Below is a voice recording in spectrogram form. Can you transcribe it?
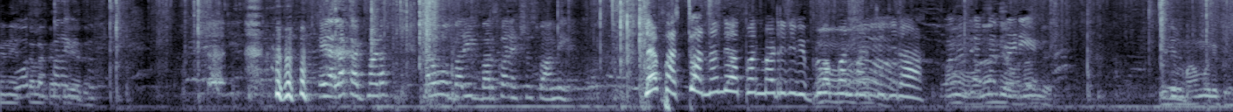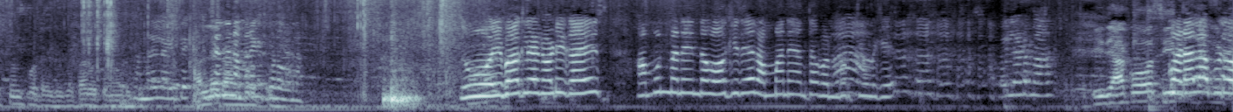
ನೀನ್ ಎತ್ತಲ್ಲ ಕತ್ತಿ ಅದು. ಏ ಎಲ್ಲ ಕಟ್ ಮಾಡ. ನಾವು ಬರೀ ಬರ್ಕೋ ನೆಕ್ಸ್ಟ್ ಸ್ವಾಮಿ. ಲೇ ಫಸ್ಟ್ ಒಂದೊಂದೇ ಓಪನ್ ಮಾಡ್ರಿ ನೀವು ಇಬ್ರು ಓಪನ್ ಮಾಡ್ತಿದ್ದೀರಾ? ಹ್ಮ್, ಒಂದೊಂದೇ ಒಂದೊಂದೇ ಇದು ಮಾಮೂಲಿ ಕೃಷ್ಣನ್ ಫೋಟೋ ಇದು ಗೊತ್ತಾಗುತ್ತೆ ನೋಡಿ. ನಮ್ಮನೇಲಿ ಐತೆ. ಚಂದ ನಮ್ಮನೆಗೆ ಇಟ್ಕೊಂಡು ಹೋಗೋಣ. ನೀವು ಇವಾಗ್ಲೇ ನೋಡಿ ಗೈಸ್ ಅಮ್ಮನ ಮನೆಯಿಂದ ಹೋಗಿದೆ ನಮ್ಮನೆ ಅಂತ ಬಂದ್ಬಿಡ್ತು ಇವಳಿಗೆ. ಇಲ್ಲಡಮ್ಮ ಇದು ಯಾಕೋ ಸೀ ಕೊಡಲ್ಲ ಬಿಡು.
